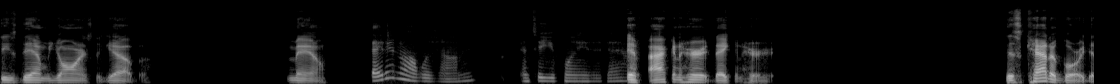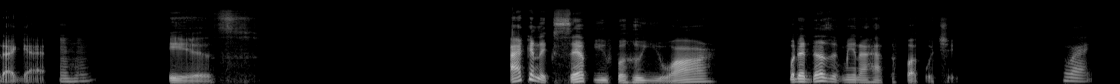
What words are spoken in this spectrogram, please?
these damn yarns together, ma'am. They didn't know I was yawning until you pointed it out. If I can hurt, they can hurt. This category that I got Mhm. is I can accept you for who you are, but it doesn't mean I have to fuck with you. Right.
